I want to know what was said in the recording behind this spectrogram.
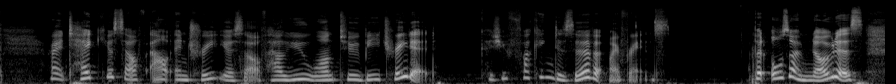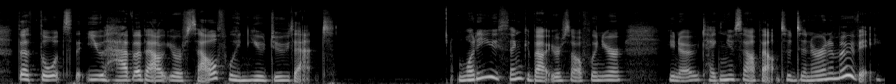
All right, take yourself out and treat yourself how you want to be treated because you fucking deserve it, my friends. But also notice the thoughts that you have about yourself when you do that. What do you think about yourself when you're, you know, taking yourself out to dinner and a movie?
